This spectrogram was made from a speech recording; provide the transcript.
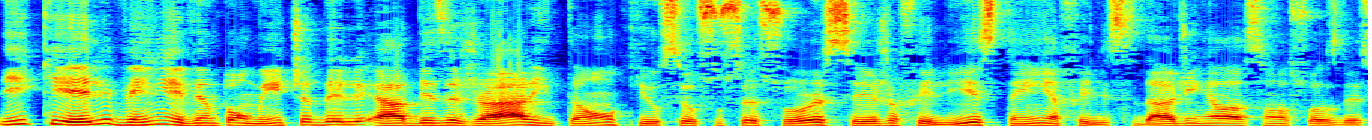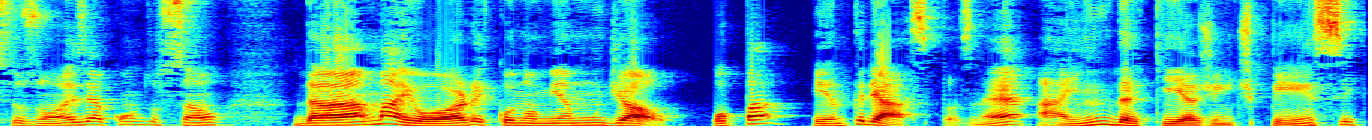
e que ele venha eventualmente a, de, a, desejar então que o seu sucessor seja feliz, tenha felicidade em relação às suas decisões e à condução da maior economia mundial. Opa, entre aspas, né? Ainda que a gente pense,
